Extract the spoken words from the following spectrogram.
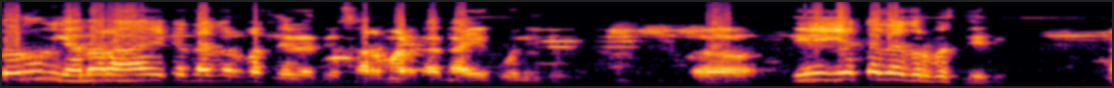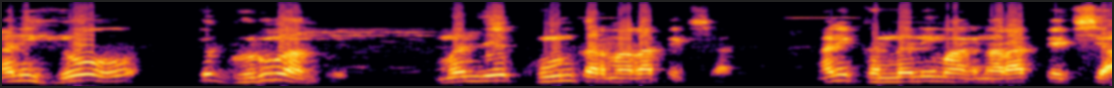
करून घेणारा हा एका जागेवर बसलेला तो सरमाडका काय कोणी तो. अं, ते एका जागेवर बसलेली आणि ह्यो हे घडून आणतोय. म्हणजे खून करणारा पेक्षा आणि खंडणी मागणारा पेक्षा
